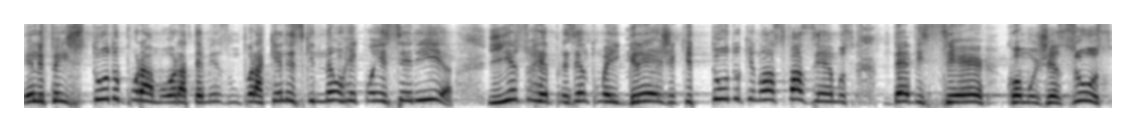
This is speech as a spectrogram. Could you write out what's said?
ele fez tudo por amor, até mesmo por aqueles que não reconheceria. E isso representa uma igreja que tudo que nós fazemos deve ser como Jesus.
